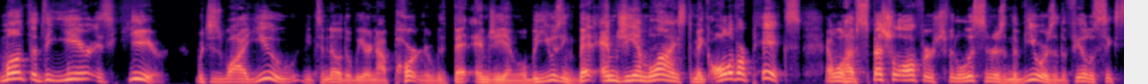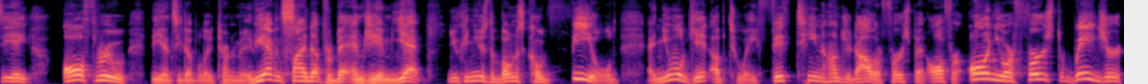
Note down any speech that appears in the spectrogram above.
month of the year is here which is why you need to know that we are now partnered with BetMGM. We'll be using BetMGM lines to make all of our picks, and we'll have special offers for the listeners and the viewers of the Field of 68 all through the NCAA tournament. If you haven't signed up for BetMGM yet, you can use the bonus code FIELD and you will get up to a $1,500 first bet offer on your first wager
